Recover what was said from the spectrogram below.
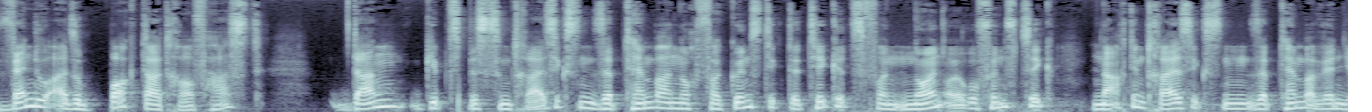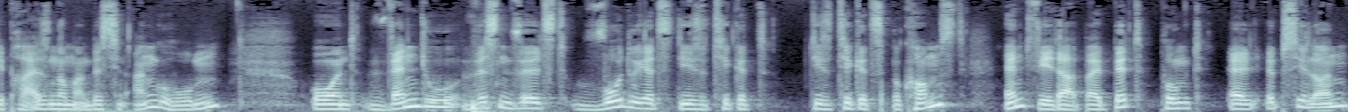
Wenn du also Bock darauf hast, dann gibt's bis zum 30. September noch vergünstigte Tickets von 9,50 Euro. Nach dem 30. September werden die Preise nochmal ein bisschen angehoben. Und wenn du wissen willst, wo du jetzt diese, Ticket, diese Tickets bekommst, entweder bei bit.ly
